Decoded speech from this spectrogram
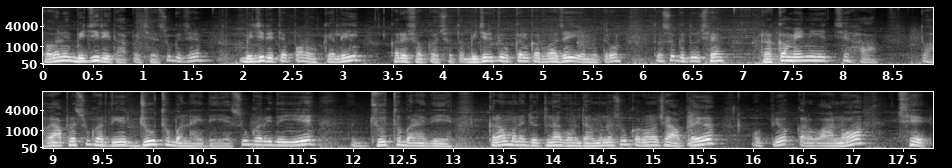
તો હવે બીજી રીત આપે છે. શું કે છે? બીજી રીતે પણ ઉકેલી કરી શકો છો. તો બીજી રીતે ઉકેલ કરવા જઈએ મિત્રો. તો શું કીધું છે? રકમ એની જ છે? હા. તો હવે આપણે શું કરી દઈએ? જૂથ બનાવી દઈએ. શું કરી દઈએ? જૂથ બનાવી દઈએ. ક્રમ અને જૂથના ગુણધર્મનો શું કરવાનો છે? આપણે ઉપયોગ કરવાનો છે.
